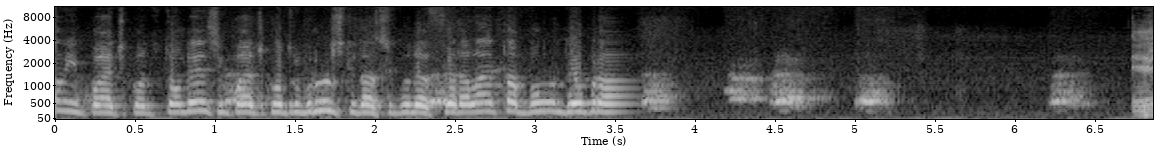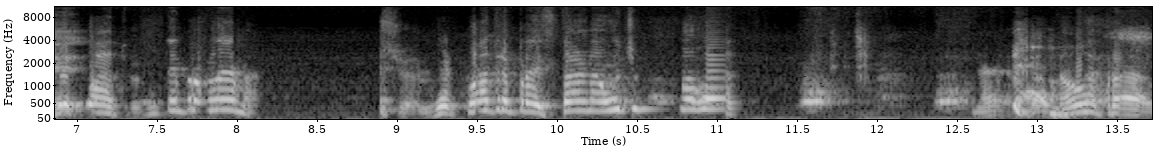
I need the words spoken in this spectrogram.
um empate contra o Tom Benz, empate contra o Brusque na segunda-feira lá, tá bom, deu para é... G4, não tem problema. G4 é para estar na última rodada. Né? Não é para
